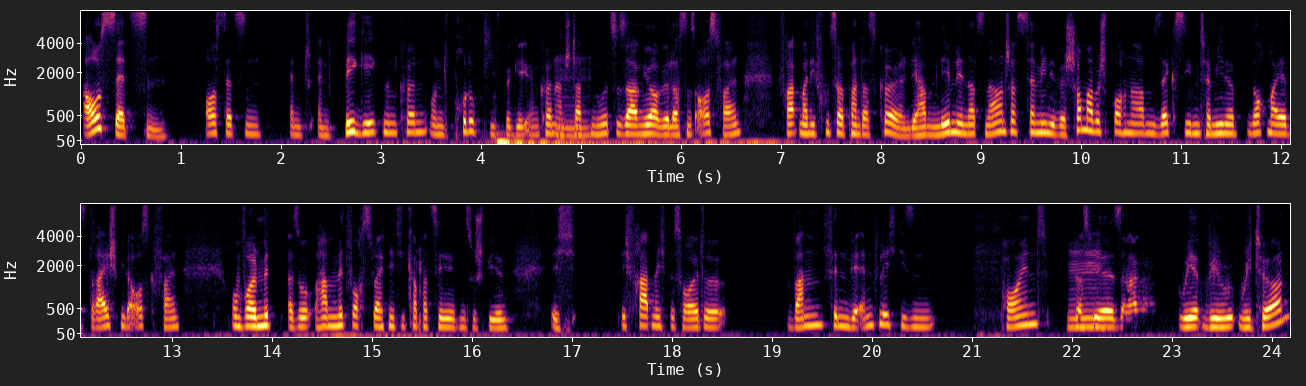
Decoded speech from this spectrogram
Aussätzen, Aussätzen ent, ent begegnen können und produktiv begegnen können, anstatt Mhm. nur zu sagen, ja, wir lassen es ausfallen. Frag mal die Futsal Panthers Köln. Die haben neben den Nationalmannschaftsterminen, die wir schon mal besprochen haben, sechs, sieben Termine, nochmal jetzt drei Spiele ausgefallen und wollen mit, also haben mittwochs vielleicht nicht die Kapazitäten zu spielen. Ich, ich frage mich bis heute, wann finden wir endlich diesen Point, dass Mhm. wir sagen, we, we return.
